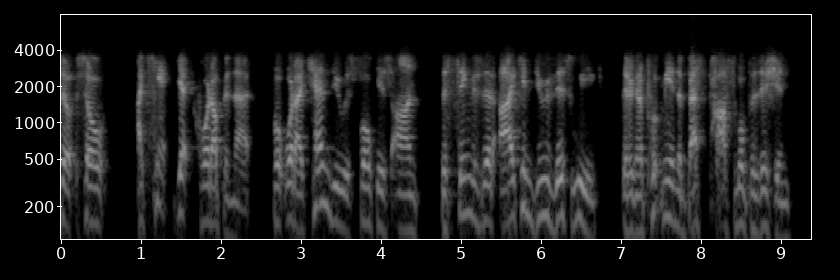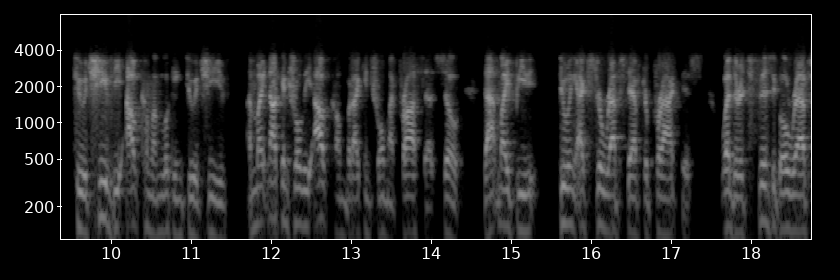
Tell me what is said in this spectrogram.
So, so I can't get caught up in that. But what I can do is focus on the things that I can do this week that are going to put me in the best possible position to achieve the outcome I'm looking to achieve. I might not control the outcome, but I control my process. So that might be doing extra reps after practice, whether it's physical reps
